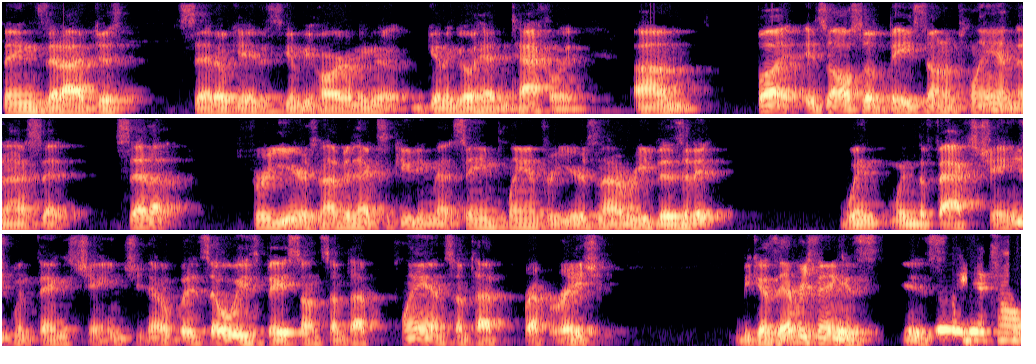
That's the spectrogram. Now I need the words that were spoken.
things that I've just said, okay, this is going to be hard. I'm going to go ahead and tackle it. Um, but it's also based on a plan that I set set up for years, and I've been executing that same plan for years, and I revisit it when when the facts change, when things change, you know. But it's always based on some type of plan, some type of preparation, because everything is is really hits home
